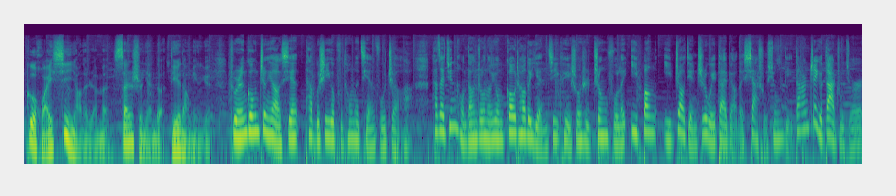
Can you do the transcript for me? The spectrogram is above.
各怀信仰的人们三十年的跌宕命运。主人公郑耀先，他不是一个普通的潜伏者啊，他在军统当中呢，用高超的演技可以说是征服了一帮以赵简之为代表的下属兄弟。当然，这个大主角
